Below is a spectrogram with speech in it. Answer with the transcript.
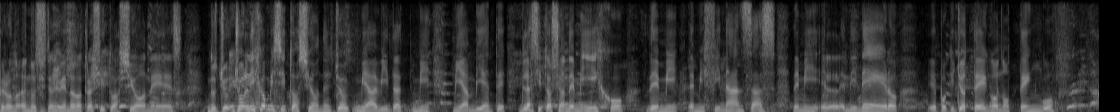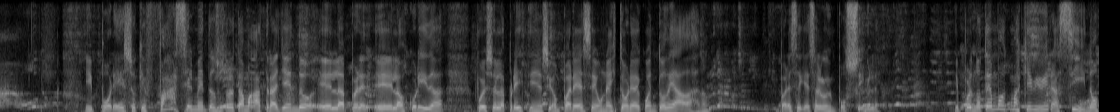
Pero no, no se están viviendo nuestras situaciones. No, yo, yo elijo mis situaciones, yo mi vida, mi, mi ambiente, la situación de mi hijo, de, mi, de mis finanzas, de mi el- el dinero, eh, porque yo tengo, no tengo. Y por eso que fácilmente nosotros estamos atrayendo eh, la, eh, la oscuridad, por eso la predestinación parece una historia de cuento de hadas, ¿no? Parece que es algo imposible. Pero pues no tenemos más que vivir así, ¿no?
